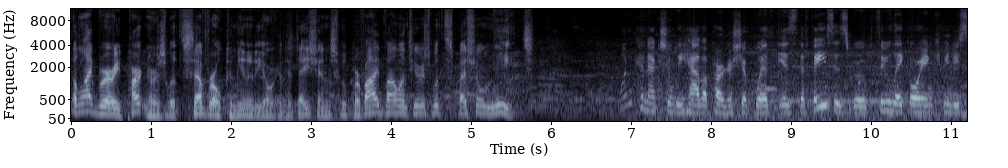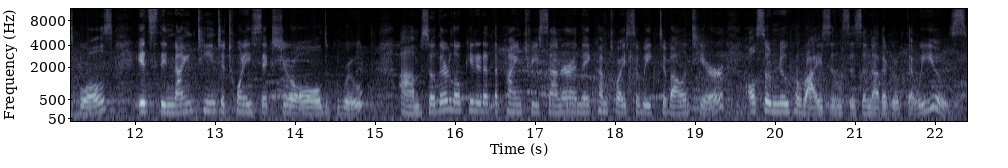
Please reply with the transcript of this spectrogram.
The library partners with several community organizations who provide volunteers with special needs. One connection we have a partnership with is the Phases Group through Lake Orion Community Schools. It's the 19 to 26 year old group. Um, so they're located at the Pine Tree Center and they come twice a week to volunteer. Also, New Horizons is another group that we use.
